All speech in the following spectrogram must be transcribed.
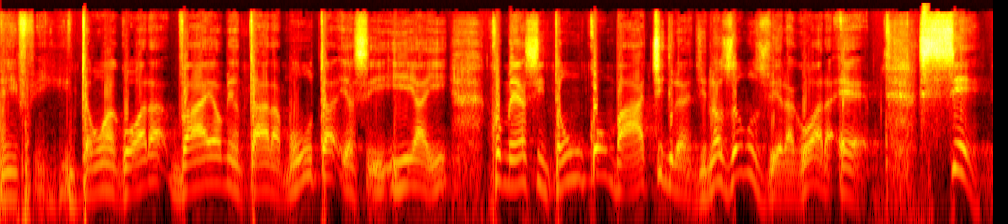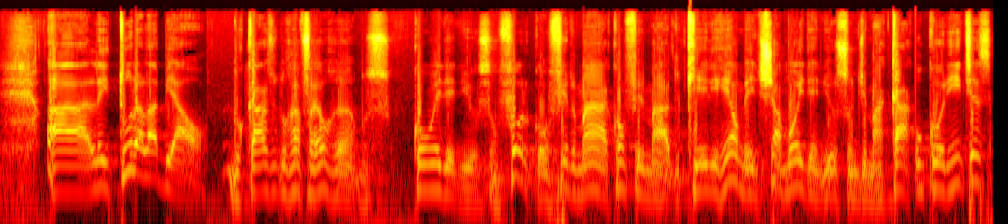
Enfim, então agora vai aumentar a multa e, assim, e aí começa então um combate grande. Nós vamos ver agora é se a leitura labial do caso do Rafael Ramos com o Edenilson for confirmar, confirmado que ele realmente chamou Edenilson de macaco, o Corinthians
